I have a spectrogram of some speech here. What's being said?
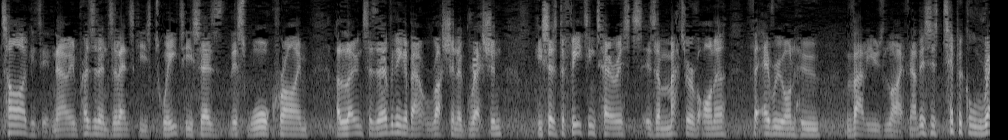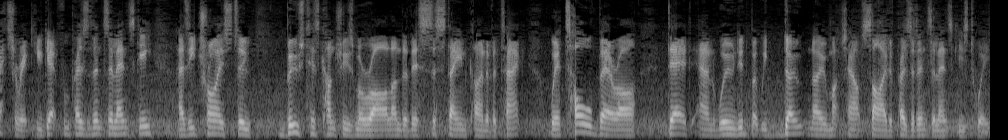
targeted. Now, in President Zelensky's tweet, he says this war crime alone says everything about Russian aggression. He says defeating terrorists is a matter of honor for everyone who values life. Now, this is typical rhetoric you get from President Zelensky as he tries to boost his country's morale under this sustained kind of attack. We're told there are dead and wounded, but we don't know much outside of President Zelensky's tweet.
